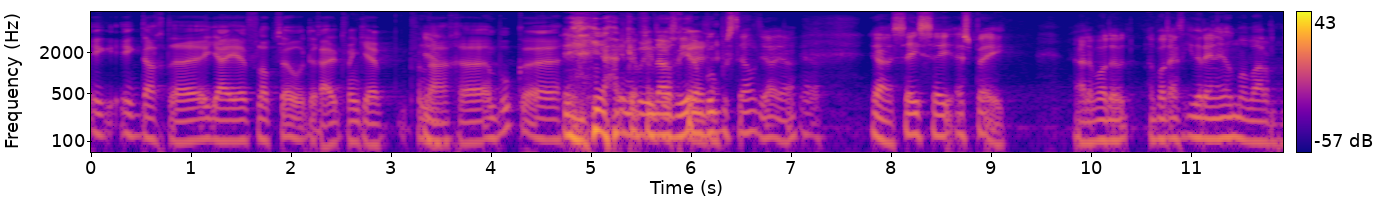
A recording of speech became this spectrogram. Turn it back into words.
ik, ik dacht, jij flapt zo eruit, want je hebt vandaag een boek. ja, ik heb vandaag weer een boek besteld. Ja, ja. ja. ja CCSP. Ja, daar, worden, daar wordt echt iedereen helemaal warm.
